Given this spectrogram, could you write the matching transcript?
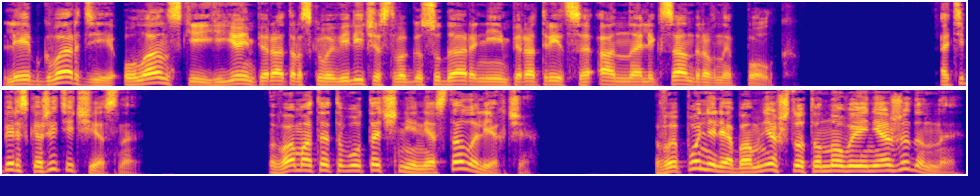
Лейб-гвардии, Уланский, ее императорского величества государыни императрицы Анны Александровны полк. А теперь скажите честно, вам от этого уточнения стало легче? Вы поняли обо мне что-то новое и неожиданное?»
